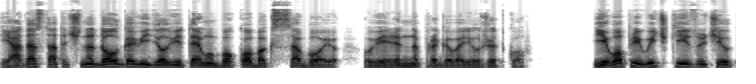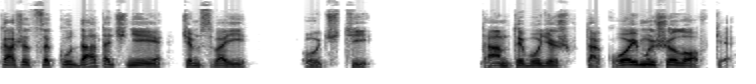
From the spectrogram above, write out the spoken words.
Я достаточно долго видел Витему бок о бок с собою, уверенно проговорил Житков. Его привычки изучил, кажется, куда точнее, чем свои. Учти, там ты будешь в такой мышеловке,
